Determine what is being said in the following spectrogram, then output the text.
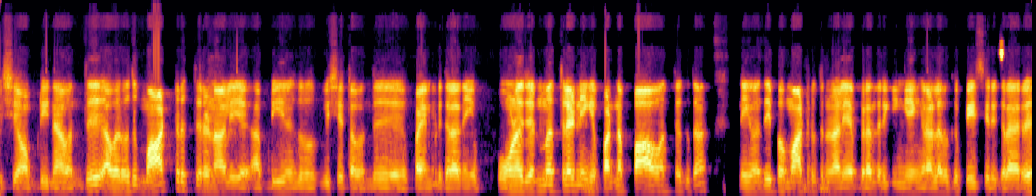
விஷயம் அப்படின்னா வந்து அவர் வந்து மாற்றுத்திறனாளி அப்படிங்கிற ஒரு விஷயத்த வந்து பயன்படுத்துறாரு. நீங்க போன ஜென்மத்துல நீங்க பண்ண பாவத்துக்கு தான் நீங்க வந்து இப்ப மாற்றுத்திறனாளியா பிறந்திருக்கீங்கிற அளவுக்கு பேசியிருக்கிறாரு.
